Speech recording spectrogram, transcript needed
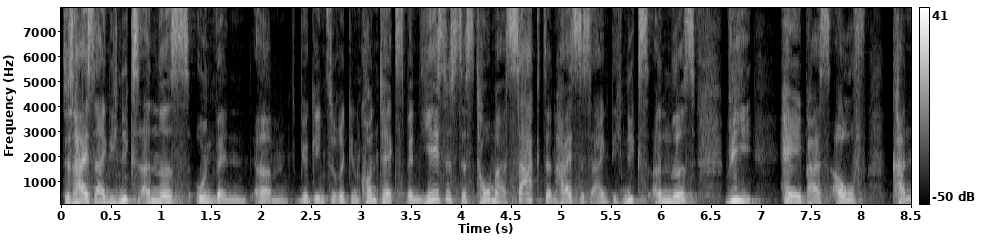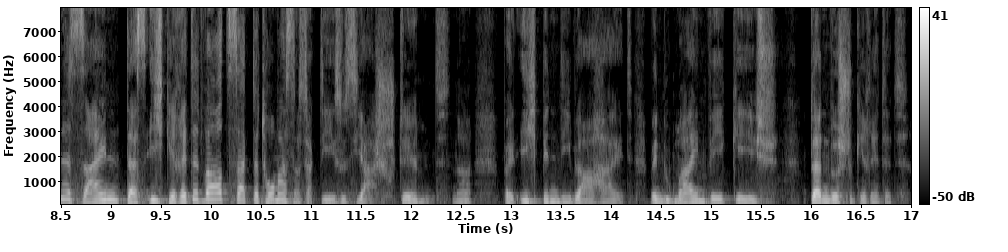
Das heißt eigentlich nichts anderes. Und wenn, ähm, wir gehen zurück in Kontext, wenn Jesus das Thomas sagt, dann heißt es eigentlich nichts anderes wie, hey, pass auf, kann es sein, dass ich gerettet werde, sagt der Thomas. Dann sagt Jesus, ja, stimmt. Ne? Weil ich bin die Wahrheit. Wenn du meinen Weg gehst, dann wirst du gerettet.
